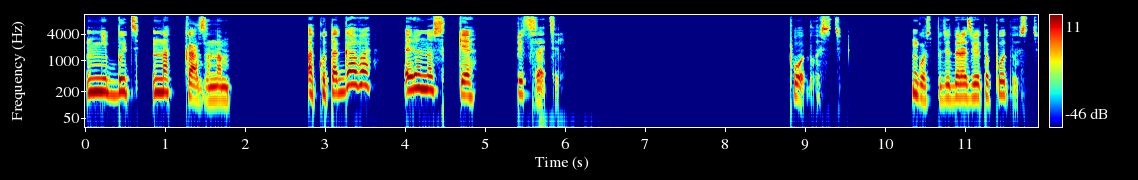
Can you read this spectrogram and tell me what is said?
не быть наказанным. Акутагава Эреноске, писатель. Подлость. Господи, да разве это подлость?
